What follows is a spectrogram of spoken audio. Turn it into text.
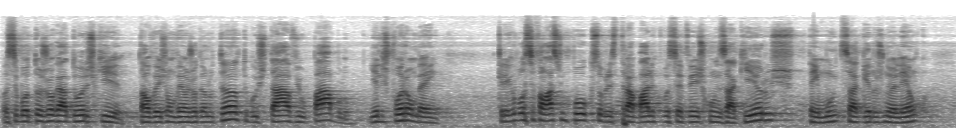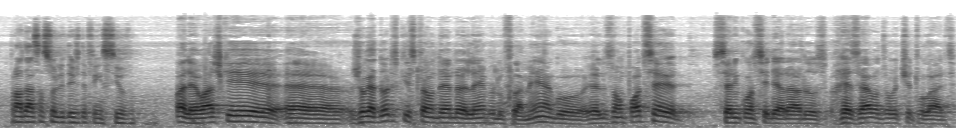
você botou jogadores que talvez não venham jogando tanto, Gustavo e o Pablo, e eles foram bem. Queria que você falasse um pouco sobre esse trabalho que você fez com os zagueiros, tem muitos zagueiros no elenco, para dar essa solidez defensiva. Olha, eu acho que é, jogadores que estão dentro do elenco do Flamengo, eles não podem ser serem considerados reservas ou titulares.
